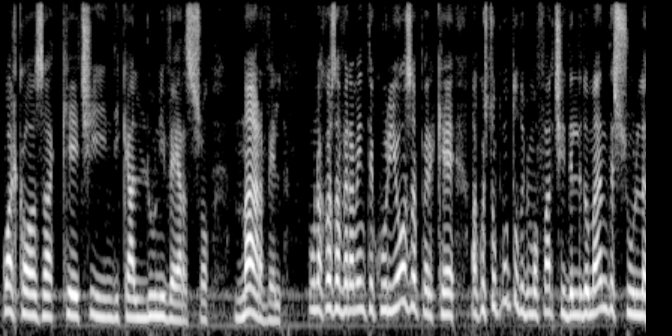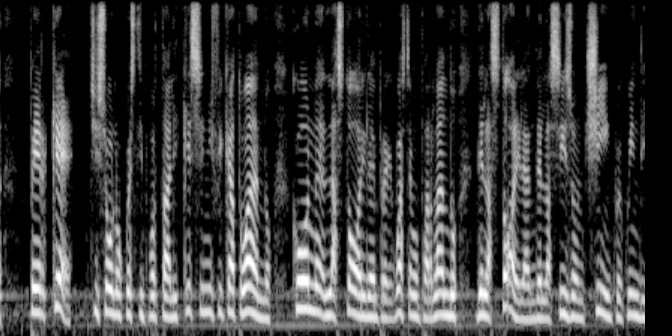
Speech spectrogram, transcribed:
qualcosa che ci indica l'universo Marvel. Una cosa veramente curiosa perché a questo punto dobbiamo farci delle domande sul perché ci sono questi portali, che significato hanno con la storyline, perché qua stiamo parlando della storyline della season 5, quindi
